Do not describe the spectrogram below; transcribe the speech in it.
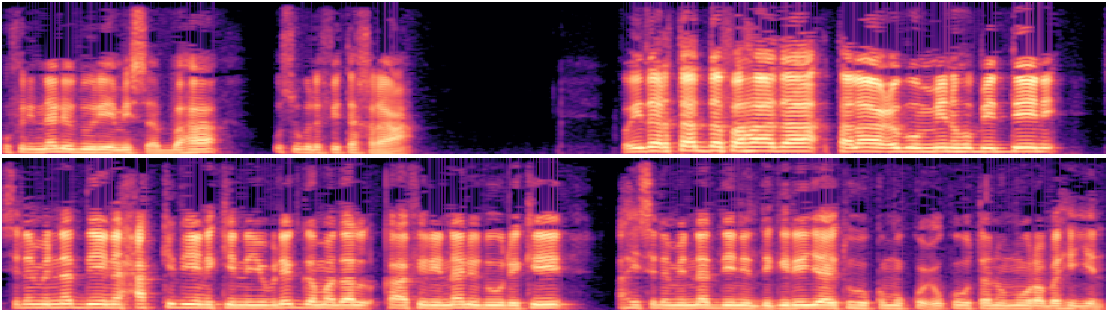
كفرنا لدوري مسبها وسقل في تخراع فإذا ارتد فهذا تلاعب منه بالدين. سلم الدين حك دينك إن يبلغ مدى كافرين لدورك. أهي سلم الدين الدقرية يتهكم كعكوتا نمور بهين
